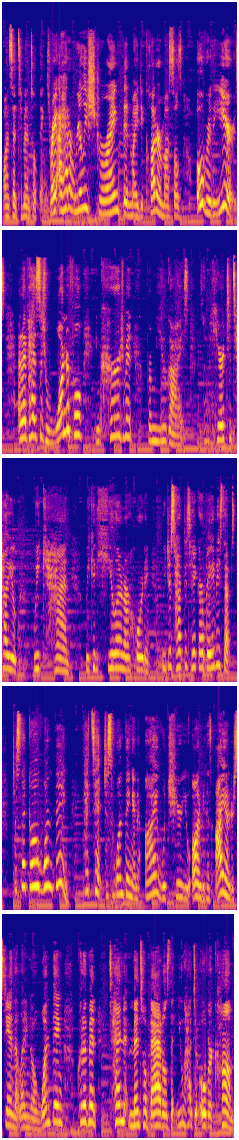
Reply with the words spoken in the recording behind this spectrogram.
on sentimental things, right? I had to really strengthen my declutter muscles over the years. And I've had such wonderful encouragement from you guys. So I'm here to tell you we can. We could heal in our hoarding. We just have to take our baby steps. Just let go of one thing. That's it, just one thing. And I would cheer you on because I understand that letting go of one thing could have meant 10 mental battles that you had to overcome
